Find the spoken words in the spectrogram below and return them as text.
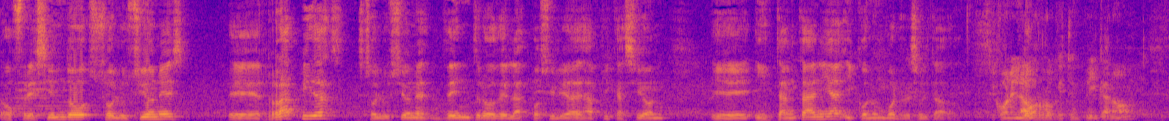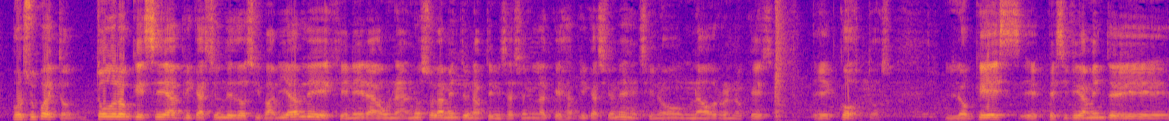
ofreciendo soluciones eh, rápidas, soluciones dentro de las posibilidades de aplicación eh, instantánea y con un buen resultado. Y con el ahorro que esto implica, ¿no? Por supuesto, todo lo que sea aplicación de dosis variable genera una, no solamente una optimización en la que es aplicaciones, sino un ahorro en lo que es eh, costos. Lo que es específicamente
